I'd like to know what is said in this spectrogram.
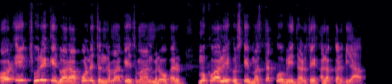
और एक छुरे के द्वारा पूर्ण चंद्रमा के समान मनोहर मुख वाले उसके मस्तक को भी धड़ से अलग कर दिया।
